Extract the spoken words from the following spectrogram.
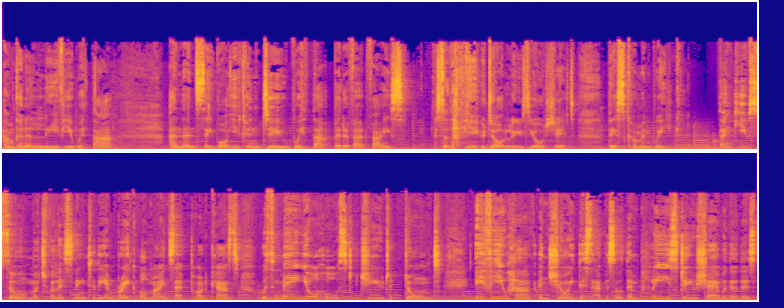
I'm going to leave you with that and then see what you can do with that bit of advice so that you don't lose your shit this coming week. Thank you so much for listening to the Unbreakable Mindset podcast with me, your host, Jude Daunt. If you have enjoyed this episode, then please do share with others,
